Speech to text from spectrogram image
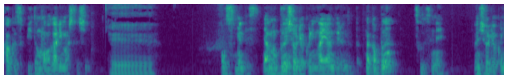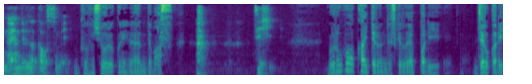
書くスピードも上がりましたし、へえ。おすすめです。あの、文章力に悩んでるんだったら、なんか文、そうですね。文章力に悩んでるんだったらおすすめ。文章力に悩んでます。ぜひ。ブログは書いてるんですけど、やっぱり、ゼロから1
